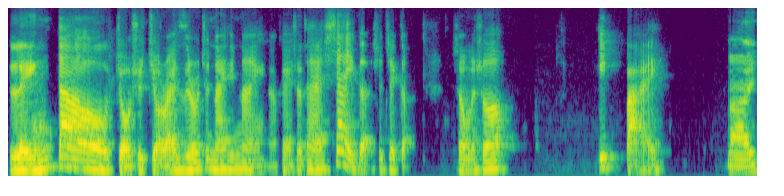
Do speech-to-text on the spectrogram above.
零到九十九，right？Zero to ninety nine，OK，所以再来下一个是这个，所以我们说一百，百，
